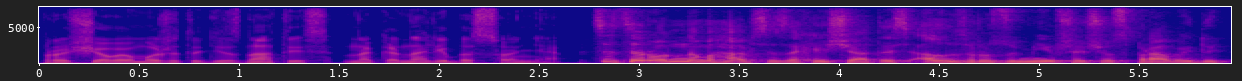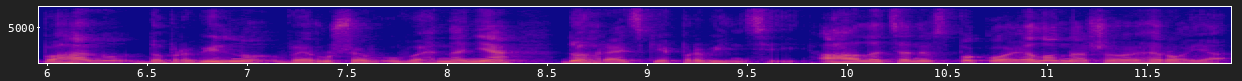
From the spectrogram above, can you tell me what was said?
про що ви можете дізнатись на каналі Безсоння. Цицерон намагався захищатись, але зрозумівши, що справи йдуть погано, добровільно вирушив у вигнання до грецьких провінцій. Але це не вспокоїло нашого героя.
